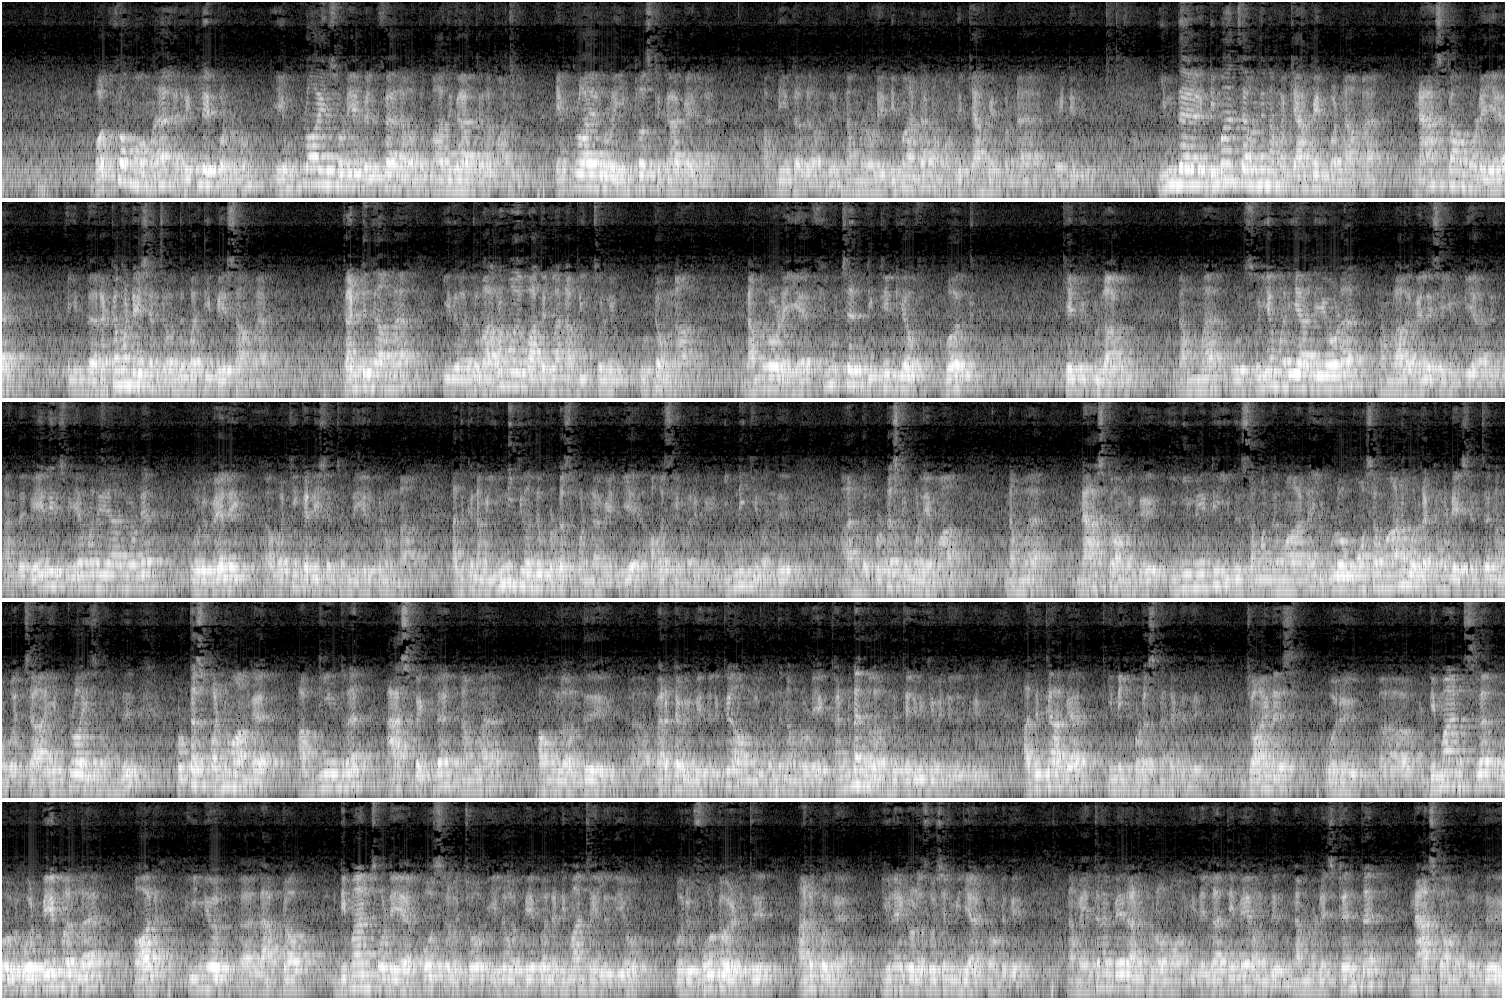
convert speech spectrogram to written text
work from ஹோமை regulate பண்ணணும். எம்ப்ளாயிஸோடைய வெல்ஃபேரை வந்து பாதுகாக்கிற மாதிரி. எம்ப்ளாயரோட இன்ட்ரெஸ்ட்டுக்காக இல்லை. அப்படின்றத வந்து நம்மளுடைய டிமாண்டாக நம்ம வந்து கேம்பெயின் பண்ண வேண்டியிருக்கு இந்த டிமாண்ட்ஸை வந்து நம்ம கேம்பெயின் பண்ணாமல் நாஸ்காமுடைய இந்த ரெக்கமெண்டேஷன்ஸை வந்து பற்றி பேசாமல் கண்டுக்காமல் இது வந்து வரும்போது பார்த்துக்கலாம் அப்படின்னு சொல்லி விட்டோம்னா நம்மளுடைய ஃபியூச்சர் டிக்னிட்டி ஆஃப் ஒர்க் கேள்விக்குள்ளாகும். நம்ம ஒரு சுயமரியாதையோட நம்மளால வேலை செய்ய முடியாது. அந்த வேலை சுயமரியாதையோட ஒரு வேலை ஒர்க்கிங் கண்டிஷன்ஸ் வந்து இருக்கணும்னா அதுக்கு நம்ம இன்னைக்கு வந்து ப்ரொடெஸ்ட் பண்ண வேண்டிய அவசியம் இருக்கு. இன்னைக்கு வந்து அந்த ப்ரொடெஸ்ட் மூலயமா நம்ம நாஸ்காமுக்கு இனிமேட்டு இது சம்பந்தமான இவ்வளோ மோசமான ஒரு ரெக்கமெண்டேஷன்ஸை நம்ம வச்சா எம்ப்ளாயிஸ் வந்து ப்ரொட்டஸ்ட் பண்ணுவாங்க அப்படின்ற ஆஸ்பெக்டில் நம்ம அவங்கள வந்து மிரட்ட வேண்டியது இருக்குது அவங்களுக்கு வந்து நம்மளுடைய கண்டனங்களை வந்து தெரிவிக்க வேண்டியது இருக்குது அதுக்காக இன்னைக்கு ப்ரொடெஸ்ட் நடக்குது. ஜாயினஸ் ஒரு டிமாண்ட்ஸில் ஒரு பேப்பரில் ஆர் இன் யோர் லேப்டாப் டிமாண்ட்ஸோடைய போஸ்டர் வச்சோ இல்லை ஒரு பேப்பரில் டிமாண்ட்ஸ் எழுதியோ ஒரு ஃபோட்டோ எடுத்து அனுப்புங்க. யுனைட்டோட சோஷியல் மீடியா அக்கௌண்ட்டுக்கு நம்ம எத்தனை பேர் அனுப்புகிறோமோ இது எல்லாத்தையுமே வந்து நம்மளுடைய ஸ்ட்ரென்த்தை நாஸ்காமுக்கு வந்து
